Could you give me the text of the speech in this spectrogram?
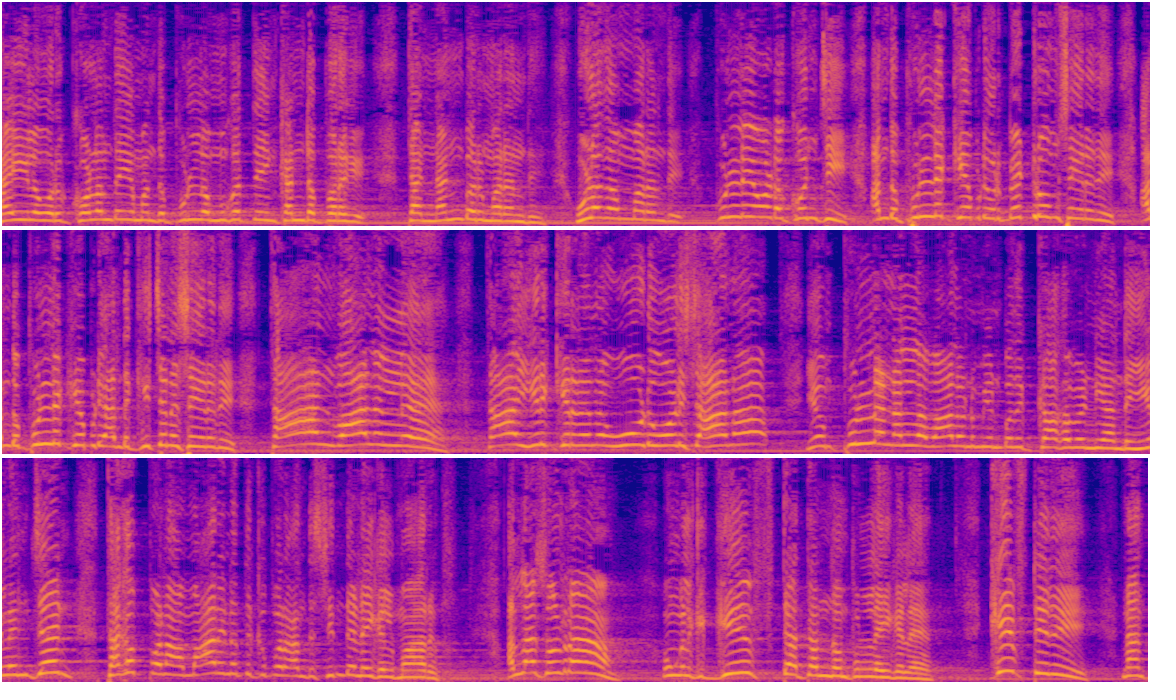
கையில் ஒரு குழந்தையும் அந்த புள்ள முகத்தையும் கண்ட பிறகு தன் நண்பர் மறந்து உலகம் மறந்து புள்ளையோட கொஞ்சி அந்த புள்ளைக்கு எப்படி ஒரு பெட்ரூம் செய்யறது அந்த புள்ளைக்கு எப்படி அந்த கிச்சனை செய்யறது தான் வாழல தான் இருக்கிறத ஊடு ஓடிச்சு ஆனா என் புள்ள நல்ல வாழணும் என்பதற்காக வேண்டிய அந்த இளைஞன் தகப்பனா மாறினத்துக்கு பிறகு அந்த சிந்தனைகள் மாறும். அல்லாஹ் சொல்றான் உங்களுக்கு கிஃப்டா தந்தோம் பிள்ளைகளை. கிஃப்ட் இது நான்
